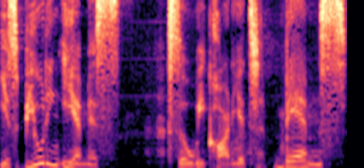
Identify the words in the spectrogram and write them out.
is building EMS, so we call it BAMS.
